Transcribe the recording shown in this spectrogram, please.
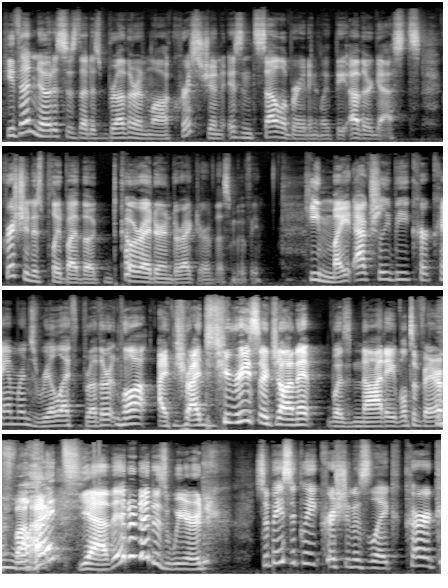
He then notices that his brother in law, Christian, isn't celebrating like the other guests. Christian is played by the co writer and director of this movie. He might actually be Kirk Cameron's real life brother in law. I tried to do research on it, was not able to verify. What? Yeah, the internet is weird. So basically, Christian is like, Kirk,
